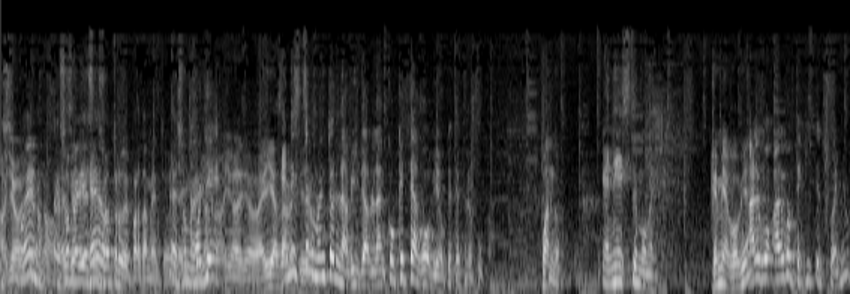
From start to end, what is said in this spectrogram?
cruz. yo- bueno, no. eso ese, me ese dijeron. es otro departamento. Eso me. No, yo- yo- ahí ya En sabes que este momento en la vida, Blanco, ¿qué te agobia o qué te preocupa? ¿Cuándo? En este momento. ¿Qué me agobia? ¿Algo, algo te quita el sueño?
